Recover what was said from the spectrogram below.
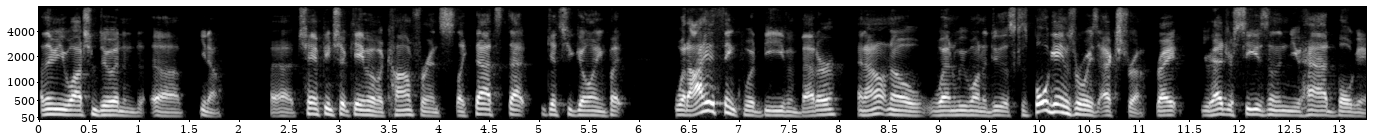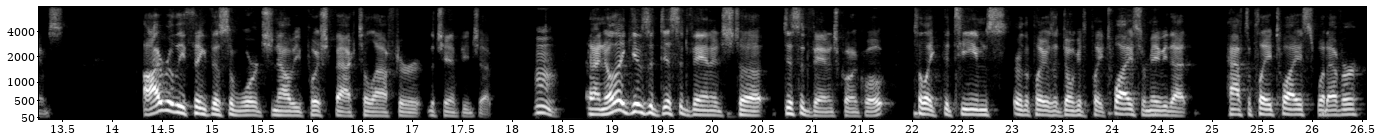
And then you watch them do it in, uh, you know, a championship game of a conference, like that's that gets you going. But what I think would be even better, and I don't know when we want to do this because bowl games are always extra, right? You had your season, you had bowl games. I really think this award should now be pushed back till after the championship. Hmm. And I know that gives a disadvantage to disadvantage, quote unquote, to like the teams or the players that don't get to play twice, or maybe that have to play twice, whatever.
